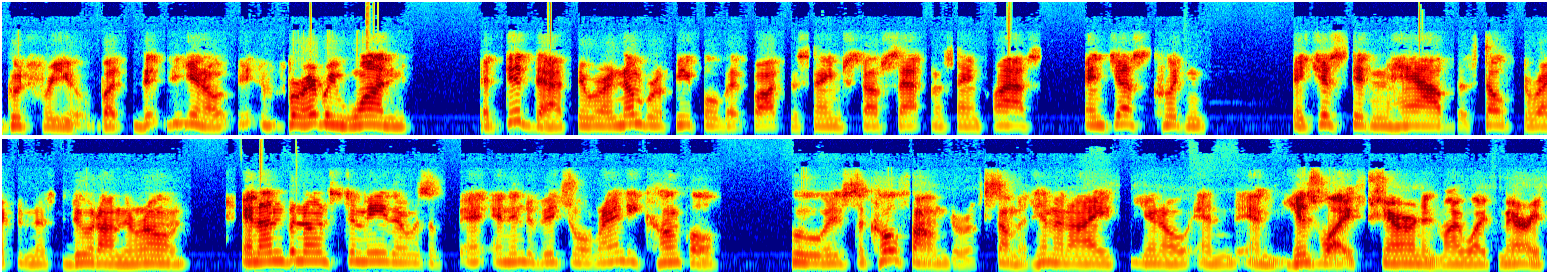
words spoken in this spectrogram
good for you. But, you know, for every one that did that, there were a number of people that bought the same stuff, sat in the same class, and just couldn't, they just didn't have the self directedness to do it on their own. And unbeknownst to me, there was a, an individual, Randy Kunkel, who is the co-founder of Summit. Him and I, you know, and and his wife Sharon and my wife Mary,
